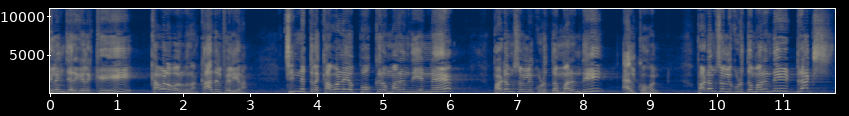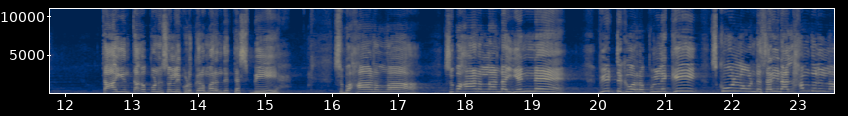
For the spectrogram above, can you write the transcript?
இளைஞர்களுக்கு கவலை வருவதான் காதல் ஃபெயிலியரான் சின்னத்தில் கவலையை போக்குற மருந்து என்ன? படம் சொல்லி கொடுத்த மருந்து ஆல்கோஹால் படம் சொல்லி கொடுத்த மருந்து ட்ரக்ஸ் தாயின் தகப்பனும் சொல்லி கொடுக்கிற மருந்து தஸ்பி சுபஹானல்லா சுபஹானல்லாண்டா என்ன? வீட்டுக்கு வர்ற பிள்ளைக்கு ஸ்கூல்ல ஒன்று சரியான அல்ஹம்துலில்லா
